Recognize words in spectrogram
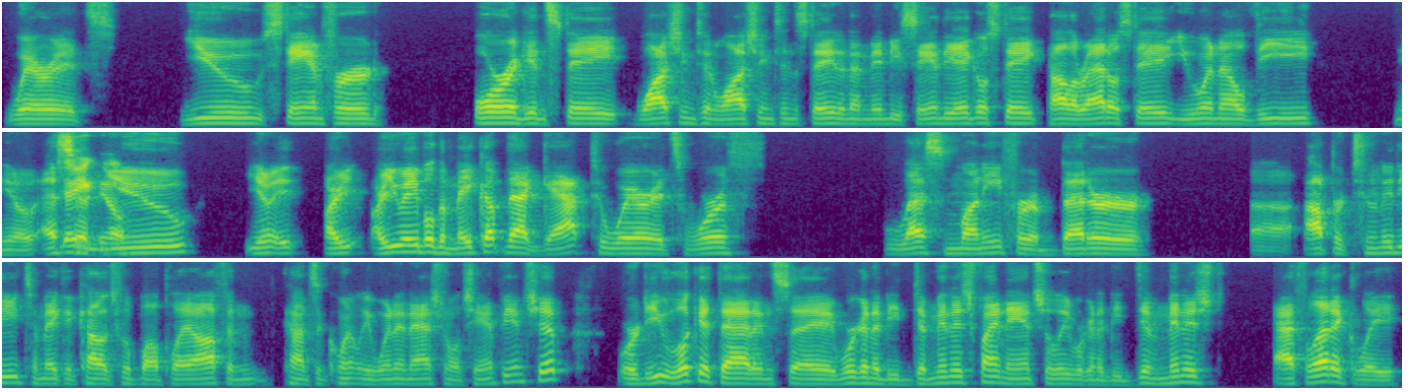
where it's you, Stanford, Oregon State, Washington, Washington State, and then maybe San Diego State, Colorado State, UNLV, you know, SMU. You, you, know, are are you able to make up that gap to where it's worth less money for a better uh, opportunity to make a college football playoff and consequently win a national championship? Or do you look at that and say we're going to be diminished financially, we're going to be diminished athletically?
